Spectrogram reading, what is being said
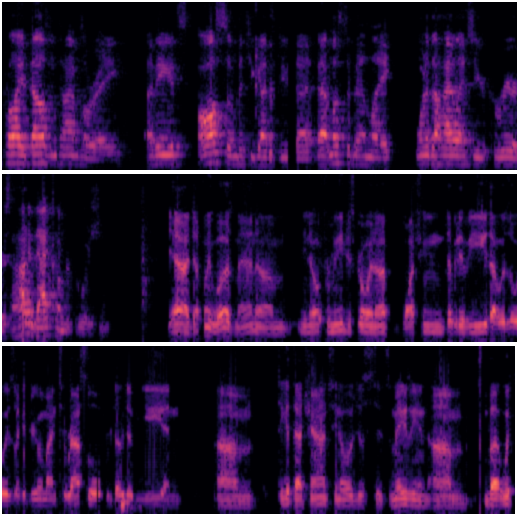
probably a thousand times already. I think it's awesome that you got to do that. That must have been like one of the highlights of your career. So how did that come to fruition? Yeah, it definitely was, man. Um, you know, for me, just growing up watching WWE, that was always like a dream of mine to wrestle for WWE and um, to get that chance. You know, just it's amazing. Um, but what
